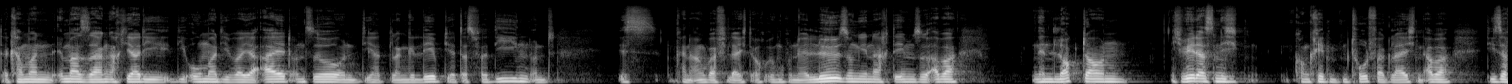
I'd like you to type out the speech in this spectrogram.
Da kann man immer sagen, ach ja, die, die Oma, die war ja alt und so und die hat lang gelebt, die hat das verdient und ist, keine Ahnung, war vielleicht auch irgendwo eine Erlösung, je nachdem so. Aber einen Lockdown, ich will das nicht konkret mit dem Tod vergleichen, aber dieser,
